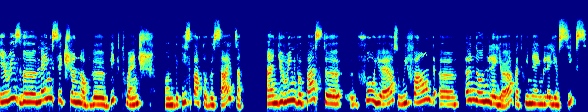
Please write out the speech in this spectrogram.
Here is the main section of the big trench on the east part of the site. And during the past uh, four years, we found um, unknown layer that we name layer six.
